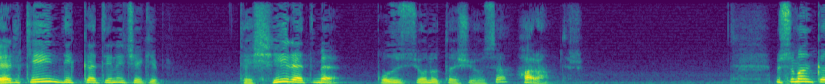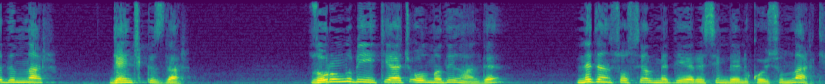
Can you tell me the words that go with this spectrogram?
erkeğin dikkatini çekip teşhir etme pozisyonu taşıyorsa haramdır. Müslüman kadınlar, genç kızlar zorunlu bir ihtiyaç olmadığı halde neden sosyal medyaya resimlerini koysunlar ki?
